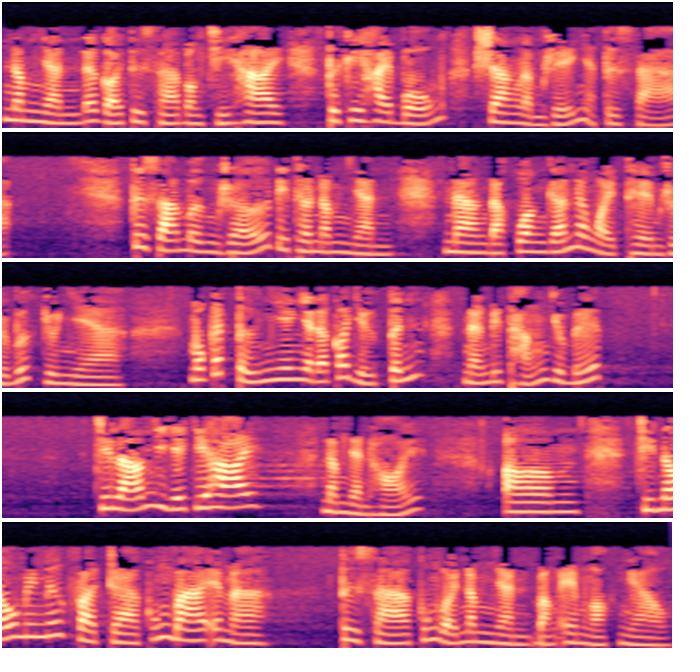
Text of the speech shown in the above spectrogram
Năm Nhành đã gọi tư xạ bằng chị hai, từ khi hai bốn sang làm rễ nhà tư xạ. Tư xạ mừng rỡ đi theo năm nhành, nàng đặt quăng gánh ở ngoài thềm rồi bước vô nhà. Một cách tự nhiên nhà đã có dự tính, nàng đi thẳng vô bếp. Chị làm gì vậy chị hai? Năm nhành hỏi. um, chị nấu miếng nước pha trà cúng ba em à. Tư xà cũng gọi năm nhành bằng em ngọt ngào.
